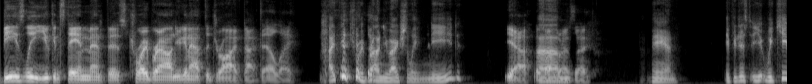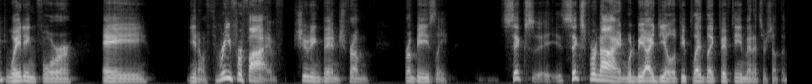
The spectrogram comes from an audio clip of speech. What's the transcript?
Beasley, you can stay in Memphis. Troy Brown, you're going to have to drive back to LA. I think Troy Brown you actually need. Yeah, that's what um, I'm trying to say. Man, if you just, you, we keep waiting for a you know, three for five shooting binge from from Beasley. Six six for nine would be ideal if he played like 15 minutes or something.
